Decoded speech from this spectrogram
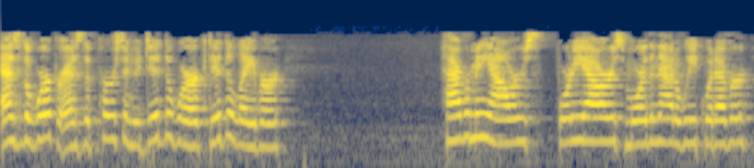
As the worker, as the person who did the work, did the labor, however many hours, 40 hours, more than that a week, whatever,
